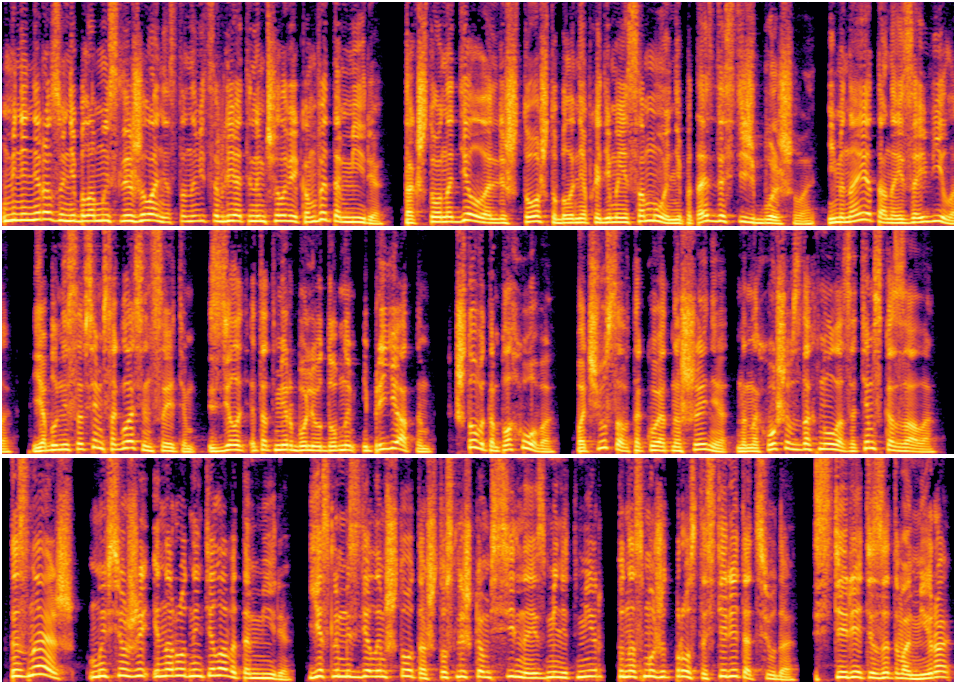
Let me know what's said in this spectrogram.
у меня ни разу не было мысли и желания становиться влиятельным человеком в этом мире. Так что она делала лишь то, что было необходимо ей самой, не пытаясь достичь большего. Именно это она и заявила. Я был не совсем согласен с этим. Сделать этот мир более удобным и приятным. Что в этом плохого? Почувствовав такое отношение, Нанахоши вздохнула, затем сказала. Ты знаешь, мы все же инородные тела в этом мире. Если мы сделаем что-то, что слишком сильно изменит мир, то нас может просто стереть отсюда. Стереть из этого мира?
